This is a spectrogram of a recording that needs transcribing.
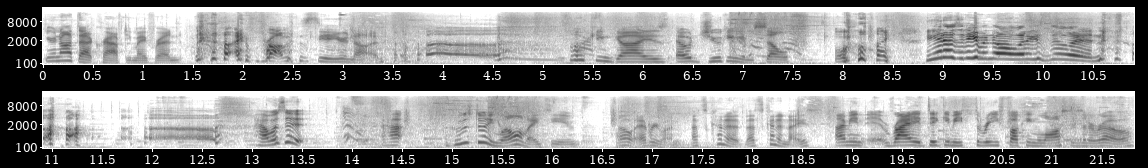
You're not that crafty, my friend. I promise you, you're not. Fucking guy is out juking himself. like, he doesn't even know what he's doing. How is it? How, who's doing well on my team? Oh, everyone. That's kind of that's kind of nice. I mean, Riot did give me three fucking losses in a row.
